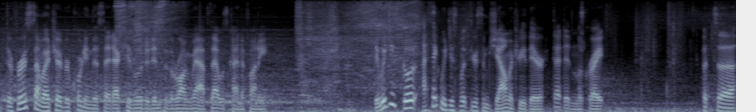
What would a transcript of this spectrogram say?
the first time I tried recording this, I'd actually loaded into the wrong map, that was kinda funny. Did we just go- I think we just went through some geometry there, that didn't look right. But, uh...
